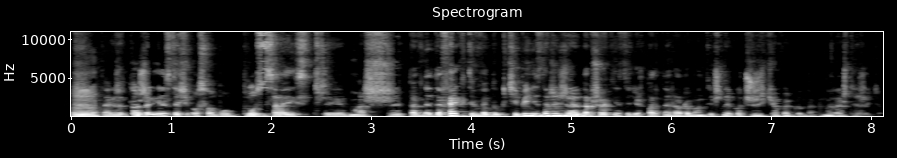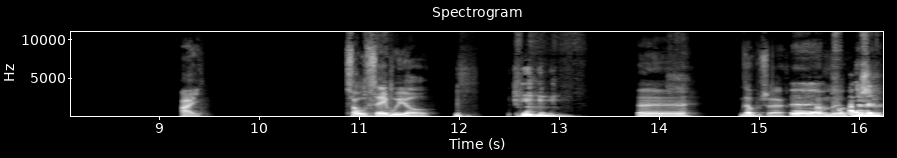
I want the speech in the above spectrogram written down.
Mm. Także to, że jesteś osobą plus size, czy masz pewne defekty według ciebie, nie znaczy, że na przykład nie znajdziesz partnera romantycznego czy życiowego na, na resztę życia. Aj. So say we all. e, Dobrze. E, mamy... A żeby,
